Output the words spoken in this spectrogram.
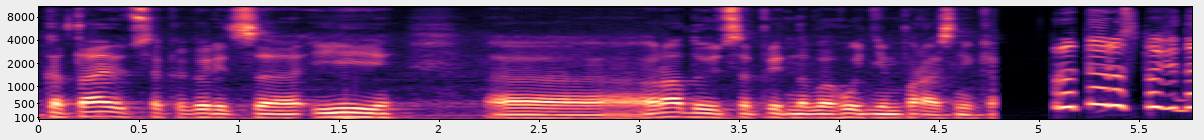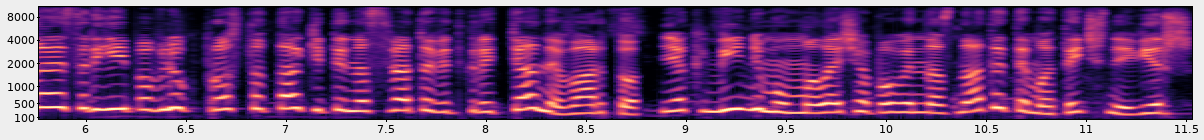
катаются, как говорится, и э, радуются предновогодним праздникам. Проте розповідає Сергій Павлюк, просто так іти на свято відкриття не варто. Як мінімум, малеча повинна знати тематичний вірш.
